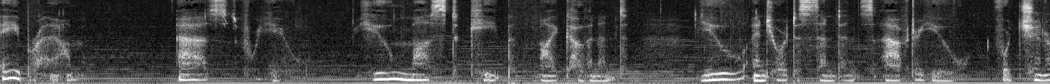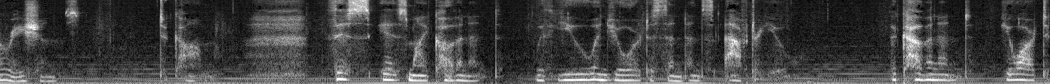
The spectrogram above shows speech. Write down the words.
Abraham, As for you, you must keep my covenant, you and your descendants after you, for generations to come. This is my covenant with you and your descendants after you. The covenant you are to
